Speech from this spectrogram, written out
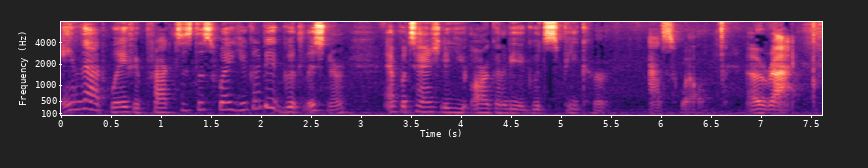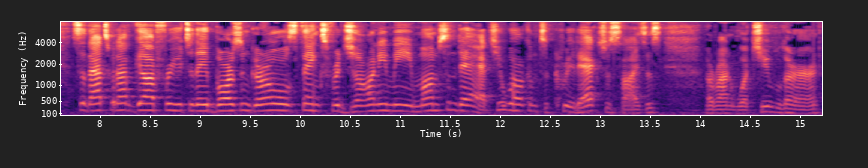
In that way, if you practice this way, you're going to be a good listener and potentially you are going to be a good speaker as well. All right. So that's what I've got for you today, boys and girls. Thanks for joining me, moms and dads. You're welcome to create exercises around what you've learned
